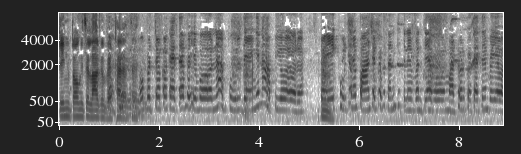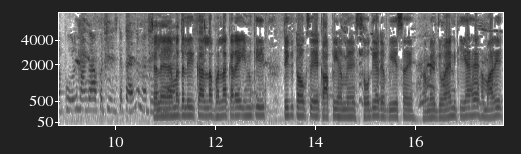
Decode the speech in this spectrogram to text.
टिंग टोंग चला के बैठा रहता है। वो बच्चों को कहता है, भाई वो ना फूल देंगे ना आप ही और। एक फूल के ना पाँच रुपए पता नहीं कितने बनते हैं वो मटोर को कहते हैं भैया फूल मांगा आपको चीज़ के पैसे में चले अहमद अली का अल्लाह भला करे इनकी टिकटॉक से एक आप ही हमें सऊदी अरबिया से हमें ज्वाइन किया है हमारे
